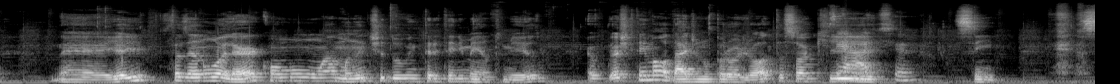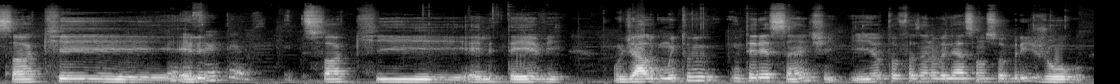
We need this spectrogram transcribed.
é, e aí fazendo um olhar como um amante do entretenimento mesmo. Eu, eu acho que tem maldade no Projota, só que. Você acha? Sim. Só que. Eu ele. tenho certeza. Só que ele teve um diálogo muito interessante e eu tô fazendo avaliação sobre jogo.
